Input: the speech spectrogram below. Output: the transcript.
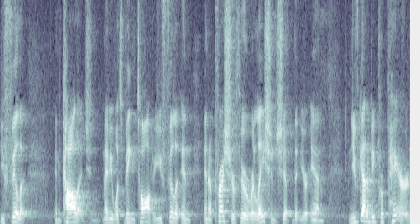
You feel it in college, maybe what's being taught, or you feel it in, in a pressure through a relationship that you're in. And you've got to be prepared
